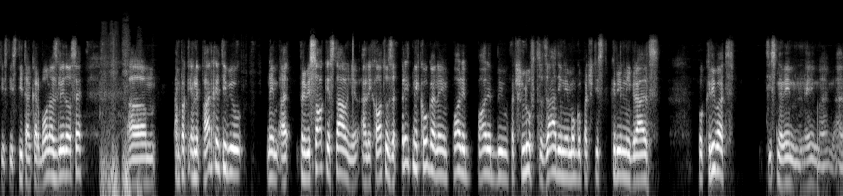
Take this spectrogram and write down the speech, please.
tisti iz titan karbona zgledal se. Um, ampak ene parkrat je bil, ne vem, previsok je je, ali hotel zapreti nekoga, ne vem, pol je, pol je bil pač luft zadaj in je mogel pač tisti krilni igralec pokrivati. Tis ne vem, ne vem a, a,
